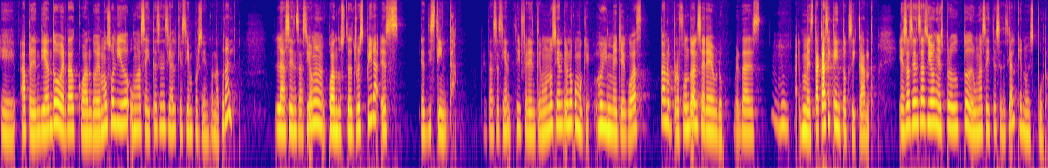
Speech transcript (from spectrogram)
eh, aprendiendo, ¿verdad? Cuando hemos olido un aceite esencial que es 100% natural. La sensación eh, cuando usted respira es, es distinta, ¿verdad? Se siente diferente. Uno siente uno como que, uy, me llegó hasta lo profundo del cerebro, ¿verdad? Es, Me está casi que intoxicando. Esa sensación es producto de un aceite esencial que no es puro.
